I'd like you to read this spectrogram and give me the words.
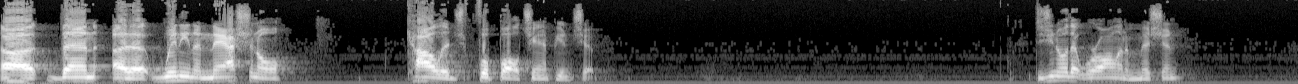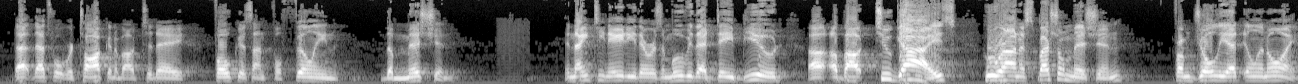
uh, than uh, winning a national college football championship. Did you know that we're all on a mission? That, that's what we're talking about today. Focus on fulfilling the mission. In 1980, there was a movie that debuted uh, about two guys who were on a special mission from Joliet, Illinois.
